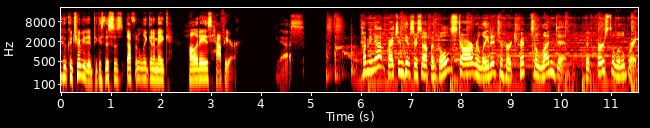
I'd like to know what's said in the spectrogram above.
who contributed because this is definitely going to make holidays happier. Yes. Coming up, Gretchen gives herself a gold star related to her trip to London. But first, a little break.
